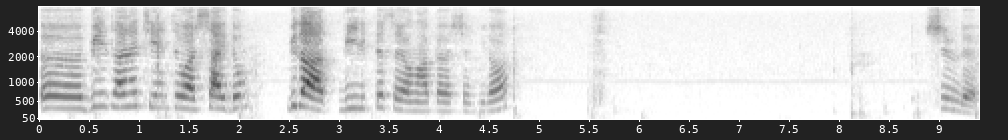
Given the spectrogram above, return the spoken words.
e, bir tane TNT var saydım. Bir daha birlikte sayalım arkadaşlar bir daha. Şimdi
